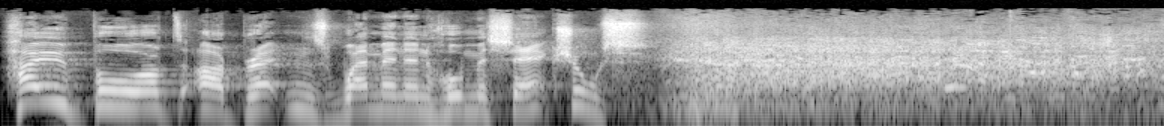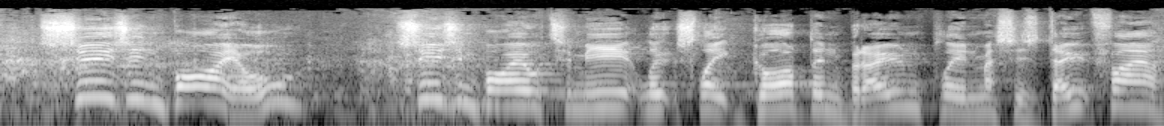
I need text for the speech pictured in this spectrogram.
How Bored Are Britain's Women and Homosexuals? Susan Boyle, Susan Boyle to me looks like Gordon Brown playing Mrs. Doubtfire.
